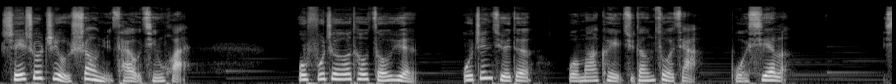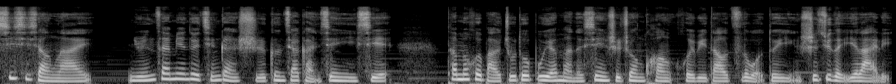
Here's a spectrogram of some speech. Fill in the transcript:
谁说只有少女才有情怀？我扶着额头走远。我真觉得我妈可以去当作家。我歇了。细细想来，女人在面对情感时更加感性一些，她们会把诸多不圆满的现实状况回避到自我对影视剧的依赖里。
